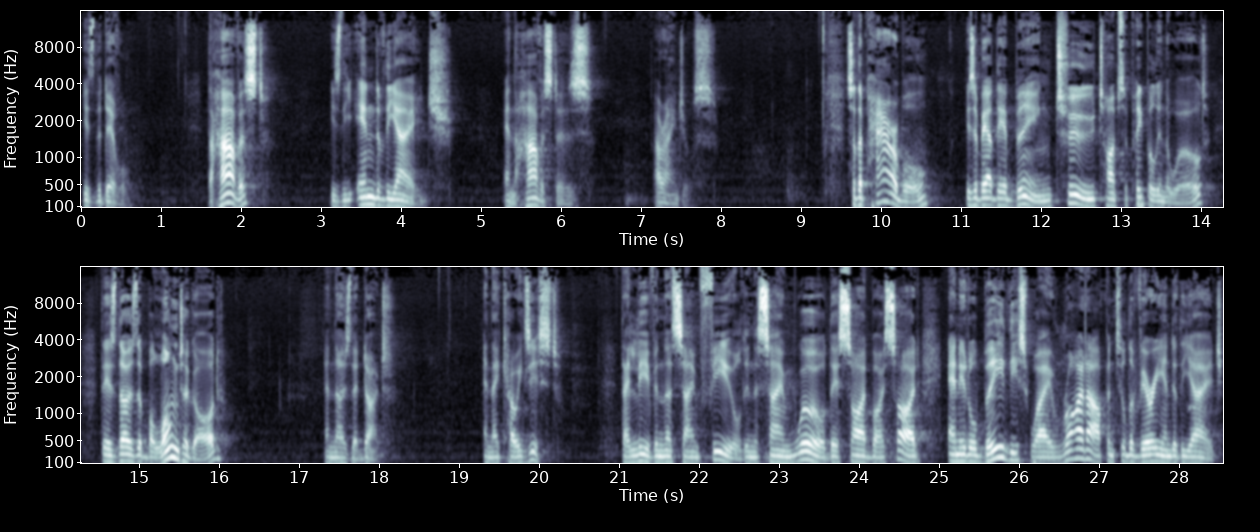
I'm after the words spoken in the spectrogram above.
is the devil. The harvest is the end of the age, and the harvesters are angels. So the parable is about there being two types of people in the world there's those that belong to God and those that don't. And they coexist. They live in the same field, in the same world, they're side by side, and it'll be this way right up until the very end of the age.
